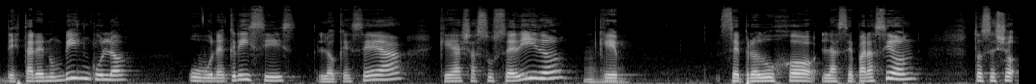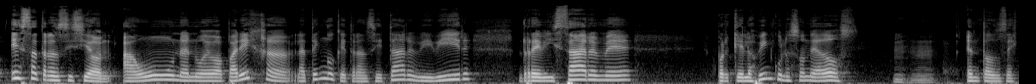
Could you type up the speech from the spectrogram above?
de estar en un vínculo, hubo una crisis, lo que sea, que haya sucedido, que se produjo la separación, entonces yo esa transición a una nueva pareja la tengo que transitar, vivir, revisarme, porque los vínculos son de a dos. Entonces,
